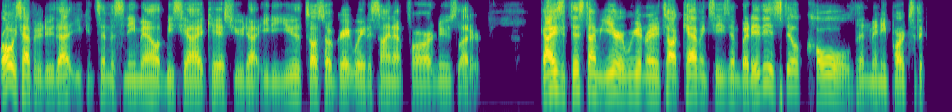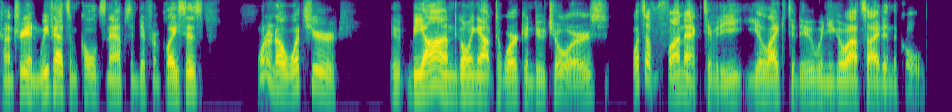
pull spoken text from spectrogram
we're always happy to do that. You can send us an email at bci at ksu.edu. It's also a great way to sign up for our newsletter. Guys, at this time of year, we're getting ready to talk calving season, but it is still cold in many parts of the country, and we've had some cold snaps in different places. I want to know what's your eh, beyond going out to work and do chores, what's a fun activity you like to do when you go outside in the cold?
